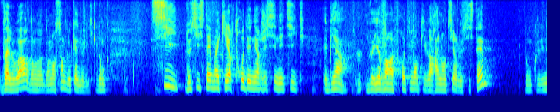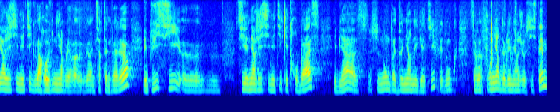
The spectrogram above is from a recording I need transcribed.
valoir dans, l'ensemble canonique. Donc, si le système acquiert trop d'énergie cinétique, eh bien, il va y avoir un frottement qui va ralentir le système. Donc, l'énergie cinétique va revenir vers, une certaine valeur. Et puis, si, euh, si l'énergie cinétique est trop basse, eh bien, ce nombre va devenir négatif et donc ça va fournir de l'énergie au système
